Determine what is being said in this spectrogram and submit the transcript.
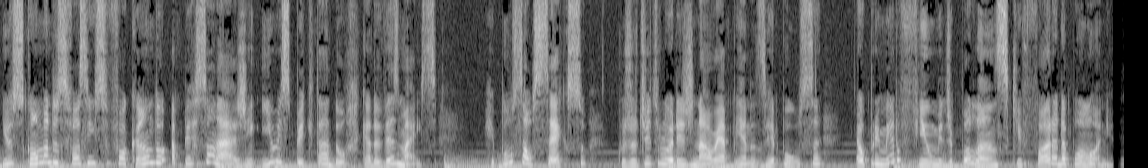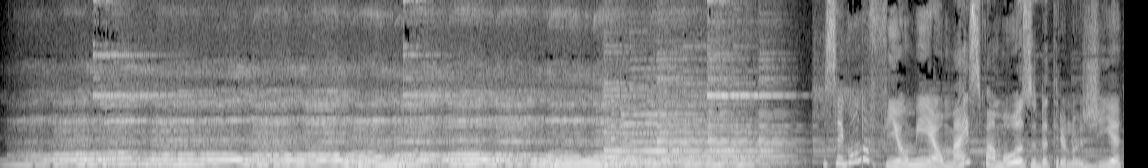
e os cômodos fossem sufocando a personagem e o espectador cada vez mais. Repulsa ao Sexo, cujo título original é apenas Repulsa, é o primeiro filme de Polanski fora da Polônia. O segundo filme é o mais famoso da trilogia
